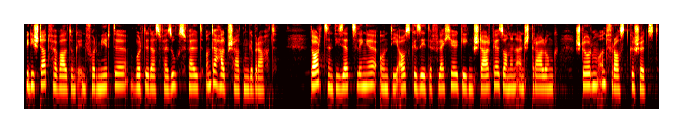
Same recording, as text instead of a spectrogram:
Wie die Stadtverwaltung informierte, wurde das Versuchsfeld unter Halbschatten gebracht. Dort sind die Setzlinge und die ausgesäte Fläche gegen starke Sonneneinstrahlung, Sturm und Frost geschützt,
